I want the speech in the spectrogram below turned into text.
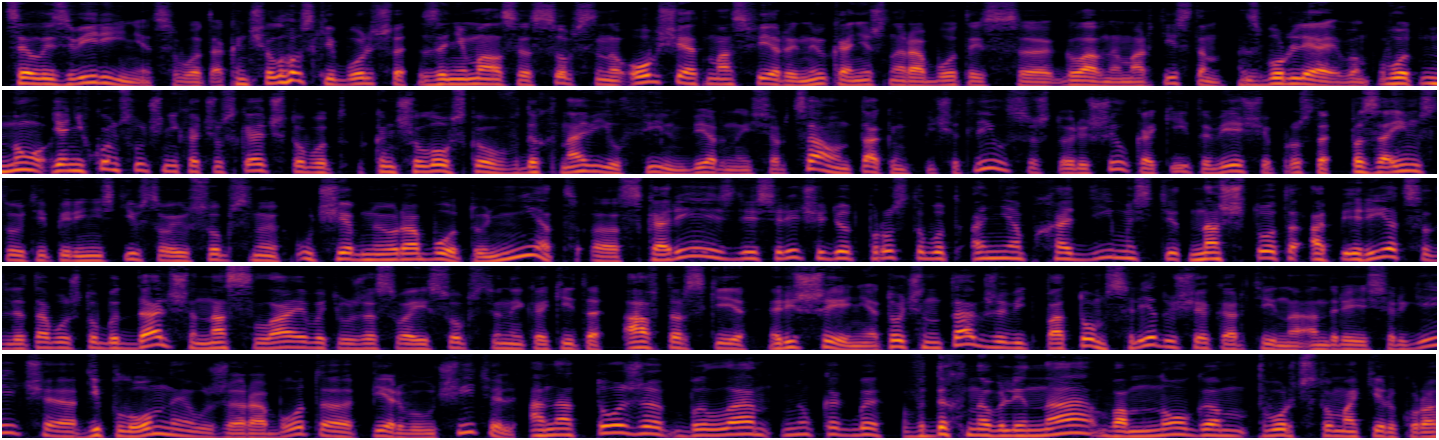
целый зверинец. Вот. А Кончаловский больше занимался, собственно, общей атмосферой, ну и, конечно, работой с главным артистом текстом с Бурляевым. Вот, но я ни в коем случае не хочу сказать, что вот Кончаловского вдохновил фильм «Верные сердца», он так им впечатлился, что решил какие-то вещи просто позаимствовать и перенести в свою собственную учебную работу. Нет, э, скорее здесь речь идет просто вот о необходимости на что-то опереться для того, чтобы дальше наслаивать уже свои собственные какие-то авторские решения. Точно так же ведь потом следующая картина Андрея Сергеевича, дипломная уже работа «Первый учитель», она тоже была, ну, как бы вдохновлена во многом творчеством Акиры Курасавы.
